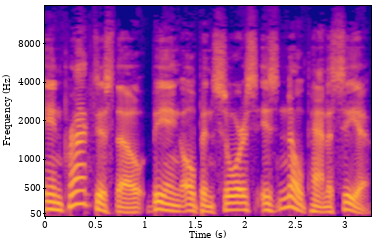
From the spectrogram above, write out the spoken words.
In practice, though, being open source is no panacea.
